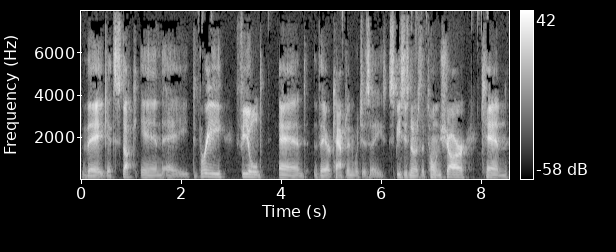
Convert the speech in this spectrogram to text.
They get stuck in a debris field, and their captain, which is a species known as the Tone Shar, can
